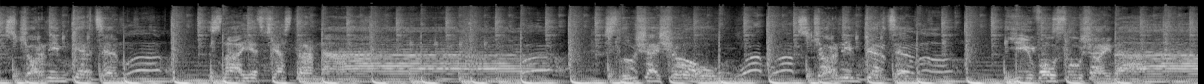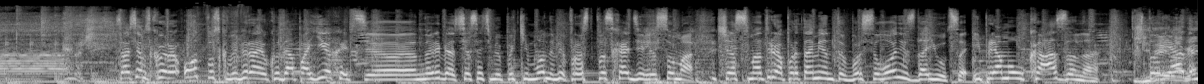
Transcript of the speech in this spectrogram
с черным перцем. Знает вся страна. Слушай шоу с черным перцем. Его Energy. Совсем скоро отпуск, выбираю, куда поехать. Э, Но, ребят, все с этими покемонами просто посходили с ума. Сейчас смотрю, апартаменты в Барселоне сдаются, и прямо указано, что рядом,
